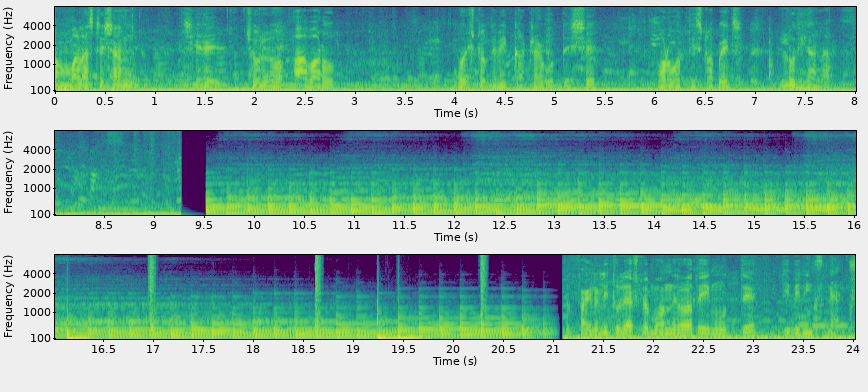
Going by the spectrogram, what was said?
আমবালা স্টেশন ছেড়ে চলল আবারও বৈষ্ণব দেবী কাটরার উদ্দেশ্যে। পরবর্তী স্টপেজ লুধিয়ানা। চলে আসলো বন্ধে ভারতে এই মুহূর্তে ইভিনিং স্ন্যাক্স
